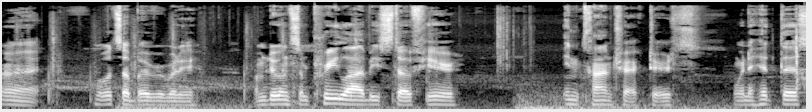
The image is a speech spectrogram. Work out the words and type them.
Alright, what's up everybody? I'm doing some pre-lobby stuff here in Contractors. I'm gonna hit this.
